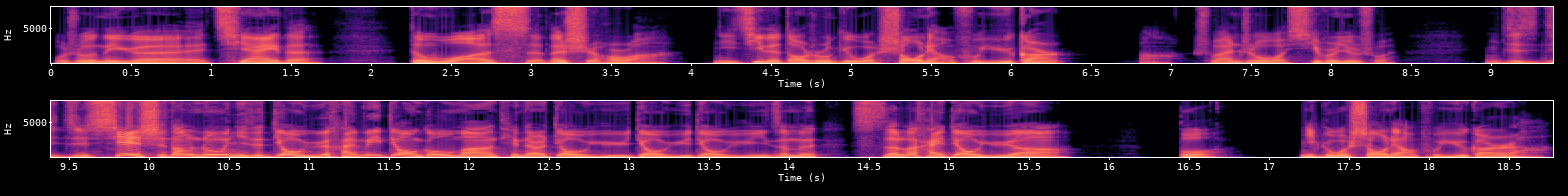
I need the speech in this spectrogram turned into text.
我说那个亲爱的，等我死的时候啊，你记得到时候给我烧两副鱼竿啊。说完之后，我媳妇儿就说：“你这这这现实当中，你这钓鱼还没钓够吗？天天钓鱼钓鱼钓鱼，你怎么死了还钓鱼啊？不，你给我烧两副鱼竿啊！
